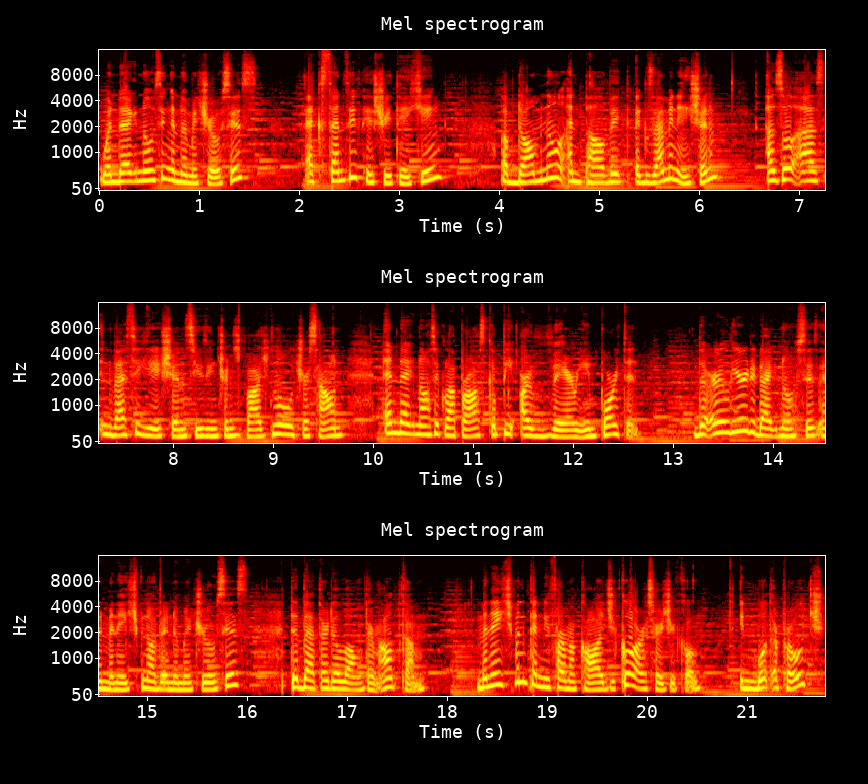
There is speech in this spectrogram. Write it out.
When diagnosing endometriosis, extensive history taking, abdominal and pelvic examination, as well as investigations using transvaginal ultrasound and diagnostic laparoscopy are very important. The earlier the diagnosis and management of endometriosis, the better the long term outcome. Management can be pharmacological or surgical. In both approach,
